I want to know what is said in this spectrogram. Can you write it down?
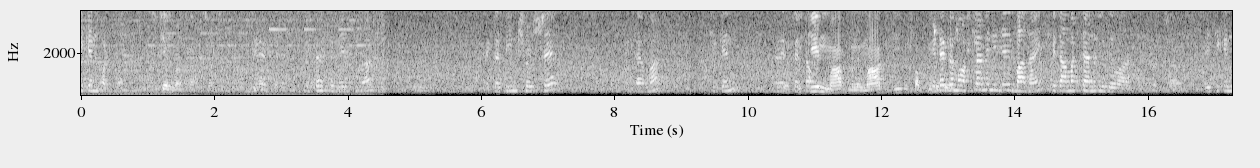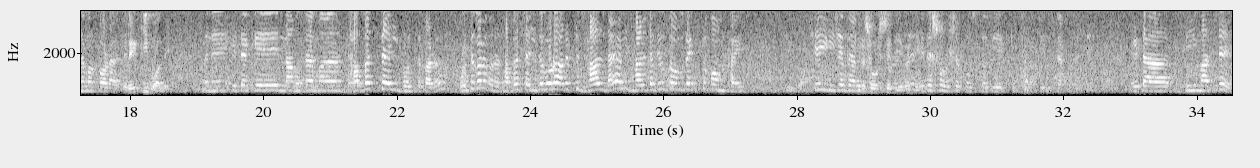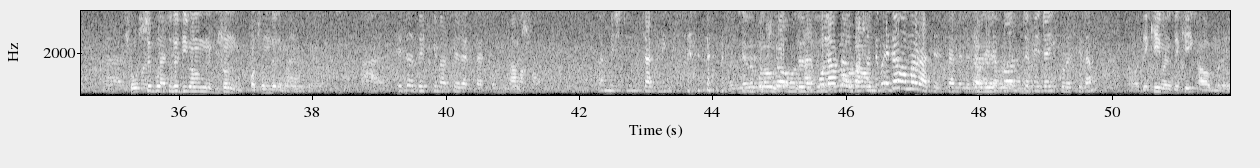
চিকেন ভর্তা। চিকেন ভর্তা আচ্ছা। ঠিক আছে? এটা হচ্ছে ভেটকি মাছ। এটা ডিম সর্ষে এটা আমার চিকেন চিকেন মাছ মানে মাছ ডিম সব কিছু এটা একটা মশলা আমি নিজে বানাই সেটা আমার চ্যানেলে দেওয়া আছে। আচ্ছা। এই চিকেনটা আমার করা আছে। এটাকে কি বলে? মানে এটাকে নামটা আমার ধাবা স্টাইল বলতে পারো। বলতে আচ্ছা। পারো কেন? ধাবা স্টাইল তবে ওরা আর একটু ঝাল দেয় আমি ঝালটা যেহেতু আমরা একটু কম খাই। সেই হিসেবে আমি সর্ষে দিয়ে। এটা সর্ষে পোস্ত দিয়ে একটু ডিমটা করেছি। এটা ডিম আছে সর্ষে পোস্তুতে ডিম। আমার মানে ভীষণ পছন্দের মানে। আর এটা ভেটকি মাছের একটা একদম গামাখা। আর মিষ্টি চাটনি। এটাও আমার আছে চ্যানেলে ফার্স্ট হ্যাঁ। আমি এটাই করেছিলাম। দেখেই মানে দেখেই খাওয়া মানে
